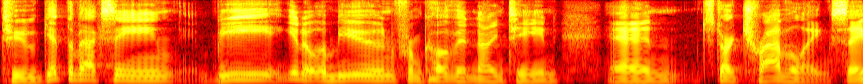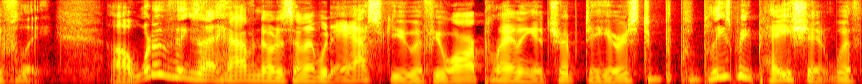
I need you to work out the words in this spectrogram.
to get the vaccine, be you know immune from COVID nineteen, and start traveling safely. Uh, one of the things I have noticed, and I would ask you if you are planning a trip to here, is to p- please be patient with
